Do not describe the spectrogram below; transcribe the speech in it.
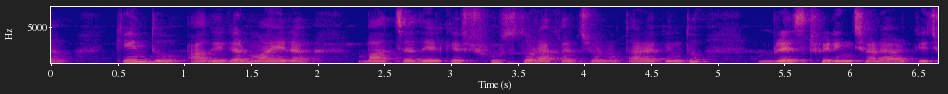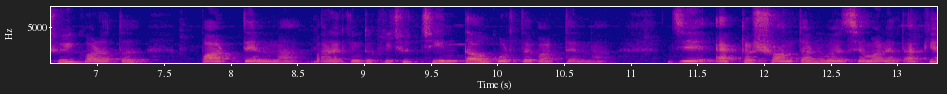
না, কিন্তু আগেকার মায়েরা বাচ্চাদেরকে সুস্থ রাখার জন্য তারা কিন্তু ব্রেস্ট ফিডিং ছাড়া আর কিছুই করাতে পারতেন না। তারা কিন্তু কিছু চিন্তাও করতে পারতেন না যে একটা সন্তান হয়েছে মানে তাকে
